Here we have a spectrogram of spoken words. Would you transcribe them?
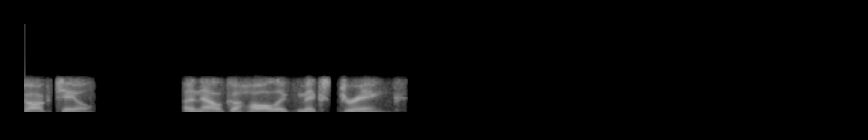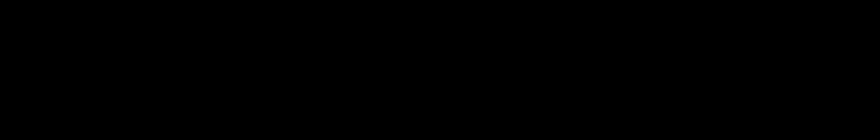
Cocktail. An alcoholic mixed drink.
